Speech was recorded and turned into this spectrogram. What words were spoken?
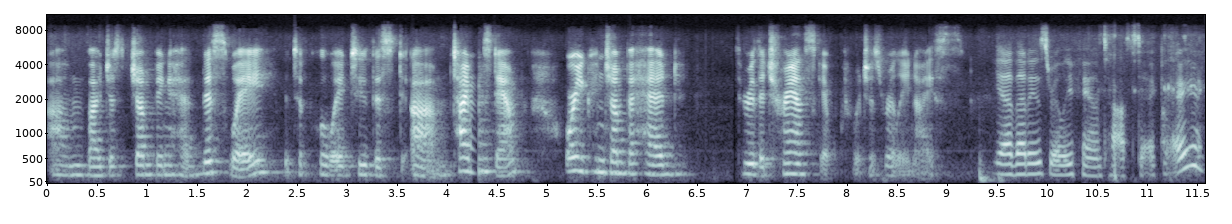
um, by just jumping ahead this way, the typical way to this um, timestamp, or you can jump ahead through the transcript, which is really nice. Yeah, that is really fantastic, right?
